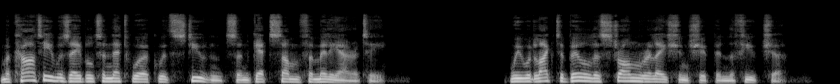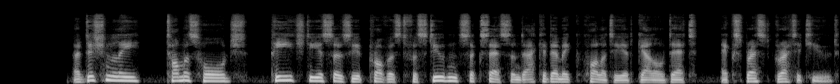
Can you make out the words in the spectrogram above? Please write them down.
McCarty was able to network with students and get some familiarity. We would like to build a strong relationship in the future. Additionally, Thomas Horejes, PhD Associate Provost for Student Success and Academic Quality at Gallaudet, expressed gratitude.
